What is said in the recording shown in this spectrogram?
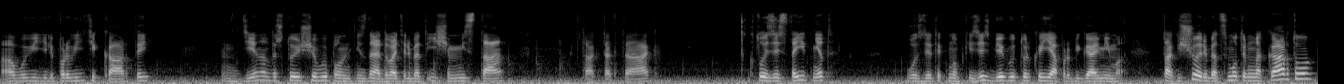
А, вы видели, проведите картой. Где надо что еще выполнить? Не знаю, давайте, ребят, ищем места. Так, так, так. Кто здесь стоит? Нет? Возле этой кнопки. Здесь бегаю только я, пробегаю мимо. Так, еще, ребят, смотрим на карту.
